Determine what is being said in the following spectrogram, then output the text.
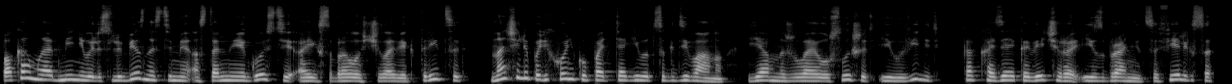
Пока мы обменивались любезностями, остальные гости, а их собралось человек тридцать, начали потихоньку подтягиваться к дивану, явно желая услышать и увидеть, как хозяйка вечера и избранница Феликса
